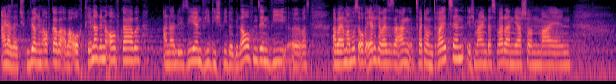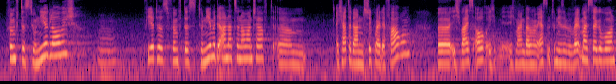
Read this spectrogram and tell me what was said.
einerseits Spielerinnenaufgabe, aber auch Trainerinnenaufgabe, analysieren, wie die Spiele gelaufen sind, wie äh, was. Aber man muss auch ehrlicherweise sagen, 2013, ich meine, das war dann ja schon mein fünftes Turnier, glaube ich viertes, fünftes Turnier mit der A-Nationalmannschaft. Ähm, ich hatte dann ein Stück weit Erfahrung. Äh, ich weiß auch, ich, ich meine, bei meinem ersten Turnier sind wir Weltmeister geworden.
